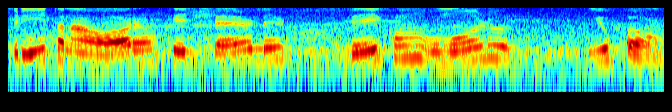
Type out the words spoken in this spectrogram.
frita na hora, queijo cheddar, bacon, o molho e o pão.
